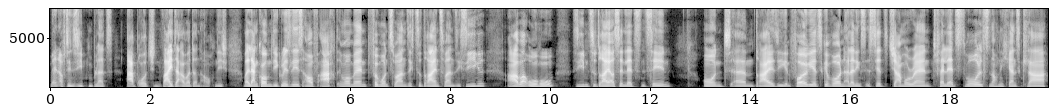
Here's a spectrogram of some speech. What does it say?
werden auf den siebten Platz abrutschen. Weiter aber dann auch nicht. Weil dann kommen die Grizzlies auf 8 im Moment, 25 zu 23 Siege. Aber, oho, 7 zu 3 aus den letzten 10 und ähm, drei Siege in Folge jetzt gewonnen. Allerdings ist jetzt Jamorant verletzt wohl. Ist noch nicht ganz klar,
